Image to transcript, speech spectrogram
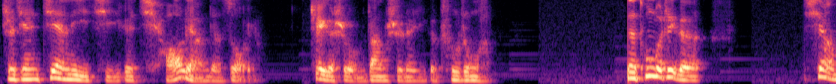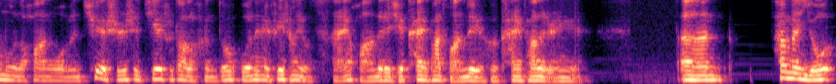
之间建立起一个桥梁的作用，这个是我们当时的一个初衷啊。那通过这个。项目的话呢，我们确实是接触到了很多国内非常有才华的这些开发团队和开发的人员，嗯，他们有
